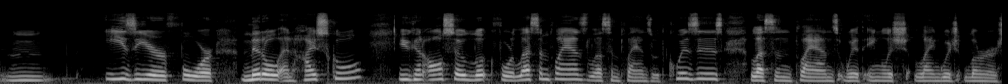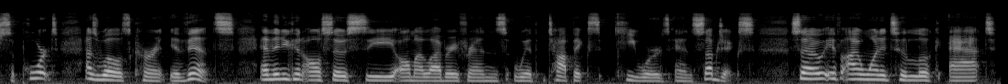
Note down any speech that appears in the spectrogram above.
easier for middle and high school. You can also look for lesson plans, lesson plans with quizzes, lesson plans with English language learner support, as well as current events. And then you can also see all my library friends with topics, keywords, and subjects. So if I wanted to look at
